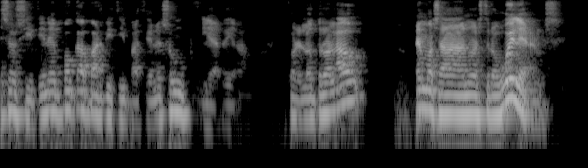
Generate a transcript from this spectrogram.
eso sí, tiene poca participación, es un killer, digamos. Por el otro lado, tenemos a nuestro Williams.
